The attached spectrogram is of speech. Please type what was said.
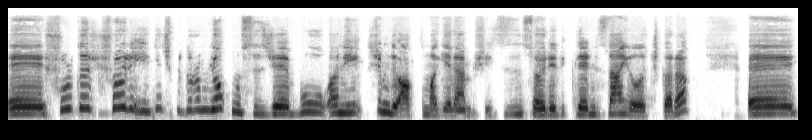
Ee, şurada şöyle ilginç bir durum yok mu sizce? Bu hani şimdi aklıma gelen bir şey sizin söylediklerinizden yola çıkarak. Ee,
